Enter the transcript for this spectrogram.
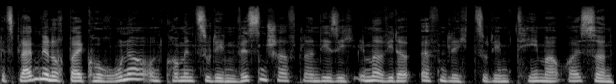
Jetzt bleiben wir noch bei Corona und kommen zu den Wissenschaftlern, die sich immer wieder öffentlich zu dem Thema äußern.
